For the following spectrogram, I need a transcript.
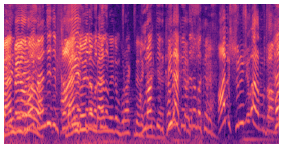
Ben, dedim ama- ben dedim. Kamera kayıtlarına bakalım. duydum Burak dedi. Burak dedi. Bir Kamera dakika. kayıtlarına bakarız. Abi sunucu var burada ama.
